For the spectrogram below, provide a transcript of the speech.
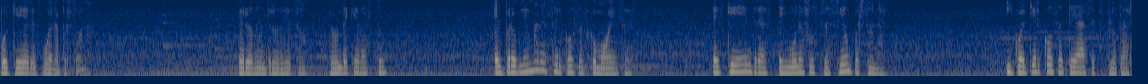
porque eres buena persona. Pero dentro de eso, ¿dónde quedas tú? El problema de hacer cosas como esas es que entras en una frustración personal. Y cualquier cosa te hace explotar,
